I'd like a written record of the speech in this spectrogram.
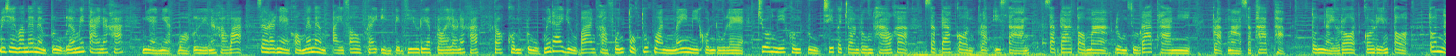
ไม่ใช่ว่าแม่แหม่มปลูกแล้วไม่ตายนะคะ เนี่ยเนี่ยบอกเลยนะคะว่าสะรแหน่ของแม่แหม่มไปเฝ้าพระอินทร์เป็นที่เรียบร้อยแล้วนะคะ เพราะคนปลูกไม่ได้อยู่บ้านค่ะฝนตกทุกวันไม่มีคนดูแล ช่วงนี้คนปลูกชีพจรรองเท้าค่ะ สัปดาห์ก่อนกลับอีสาน สัปดาห์ต่อมาลงสุราษฎร์ธานี กลับมาสภาพผัก ต้นไหนรอดก็เลี้ยงต่อ ต้นไหน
